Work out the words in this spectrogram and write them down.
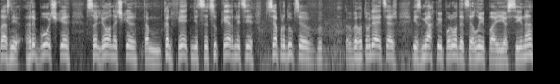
різні грибочки, сольоночки, там, конфетниці, цукерниці. Ця продукція виготовляється із м'якої породи, це липа і осіна.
